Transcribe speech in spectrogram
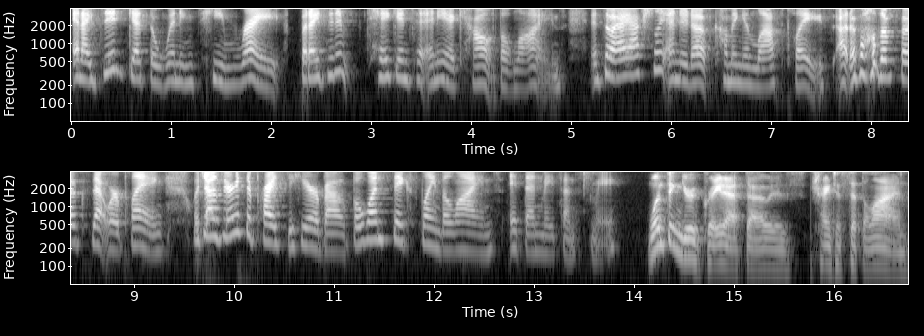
And I did get the winning team right, but I didn't take into any account the lines. And so I actually ended up coming in last place out of all the folks that were playing, which I was very surprised to hear about. But once they explained the lines, it then made sense to me. One thing you're great at, though, is trying to set the lines.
